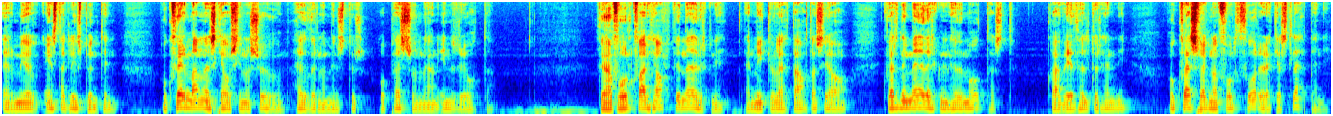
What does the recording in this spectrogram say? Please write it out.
er mjög einstaklingsbundin og hver manneski á sína sögum, hegðurna mynstur og personlegan innri óta. Þegar fólk far hjálp við meðverkni er mikilvægt að átta sig á hvernig meðverknin hefur mótast, hvað viðhöldur henni og hvers vegna fólk þorir ekki að sleppa henni.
